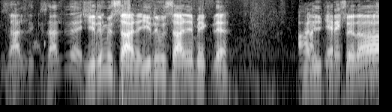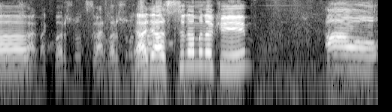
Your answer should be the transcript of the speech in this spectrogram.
Güzeldi, güzeldi de işte. 20 saniye 20 saniye bekle. Bak, Aleyküm gerek yok. Varus'un ultisi selam. var. Bak Varus'un ultisi var. Varus'un ultisi Hadi var. assın amına koyayım. Au.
